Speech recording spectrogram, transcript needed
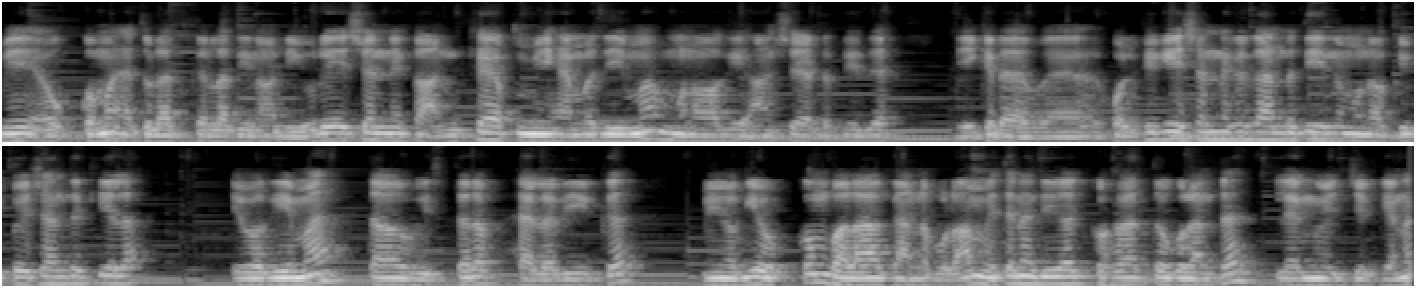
මේ ඔක්කොම ඇතුළත් කරලා තින ඩියවරේෂන් එක අන්කැප් මේ හැමදීම මොනවගේ අංශයට තිද ඒකට කොලිෆිකේෂන් එක ගන්න තියෙන මොන කිපේෂන්ද කියලා. ඒවගේම තව විස්තර හැලරීක මේ වගේ ඔක්කොම් බලා ගන්න පුලා මෙතන දිවත් කොහත් ඔකලන්ට ලැංවෙච්චක් ගැන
